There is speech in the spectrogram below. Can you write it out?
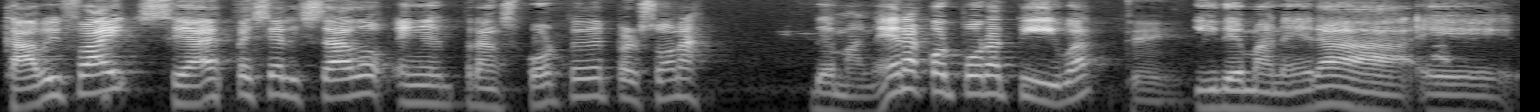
Cabify se ha especializado en el transporte de personas de manera corporativa y de manera eh,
